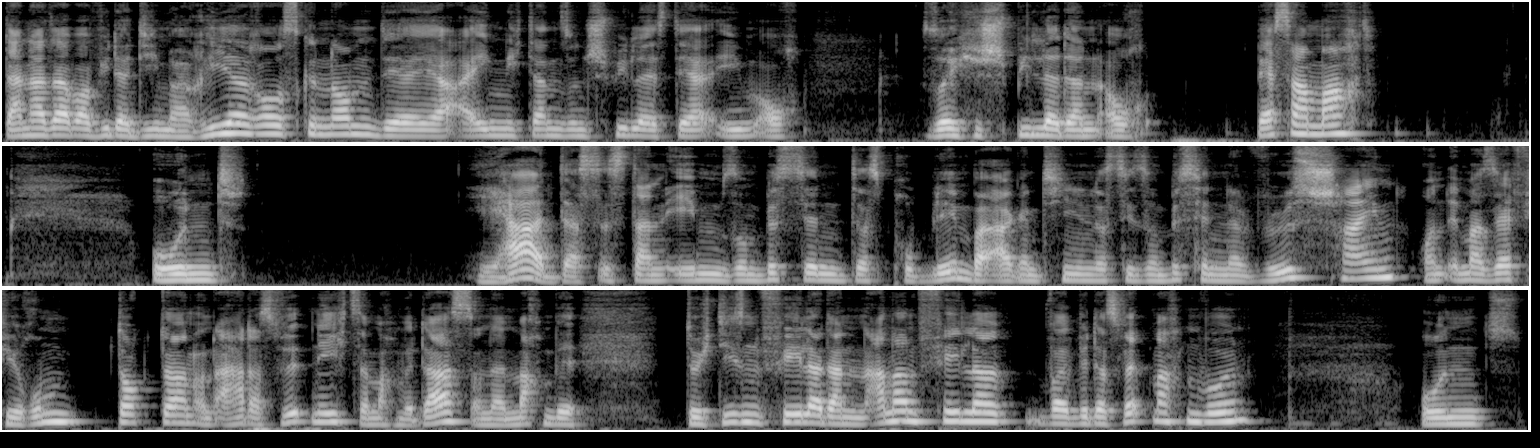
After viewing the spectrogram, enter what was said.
Dann hat er aber wieder Di Maria rausgenommen, der ja eigentlich dann so ein Spieler ist, der eben auch solche Spieler dann auch besser macht. Und ja, das ist dann eben so ein bisschen das Problem bei Argentinien, dass die so ein bisschen nervös scheinen und immer sehr viel rumdoktern und ah, das wird nichts, dann machen wir das und dann machen wir durch diesen Fehler dann einen anderen Fehler, weil wir das wettmachen wollen. Und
